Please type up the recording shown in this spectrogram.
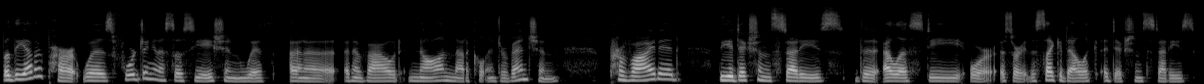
But the other part was forging an association with an, uh, an avowed non medical intervention, provided the addiction studies, the LSD, or uh, sorry, the psychedelic addiction studies,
